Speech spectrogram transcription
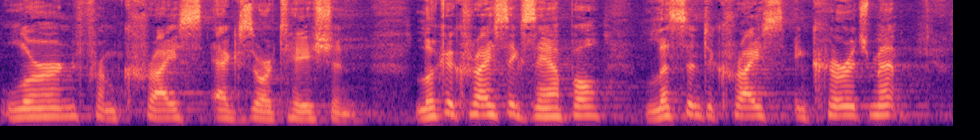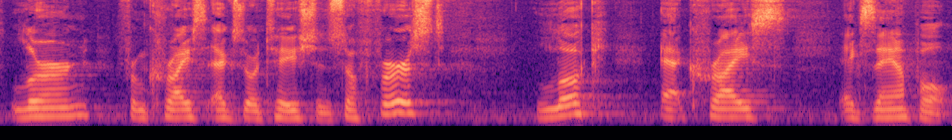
learn from Christ's exhortation. Look at Christ's example, listen to Christ's encouragement, learn from Christ's exhortation. So, first, look at Christ's example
